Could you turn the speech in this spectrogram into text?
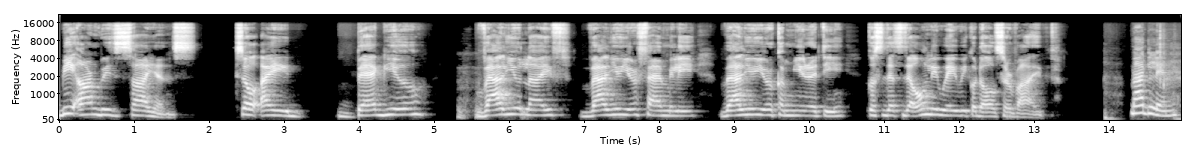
Be armed with science. So I beg you, mm-hmm. value life, value your family, value your community, because that's the only way we could all survive. Madeline,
